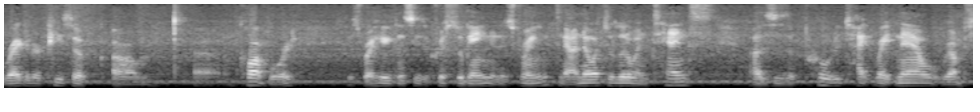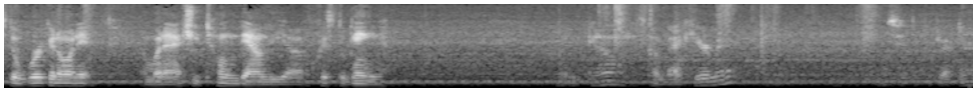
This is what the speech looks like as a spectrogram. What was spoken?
regular piece of um, uh, cardboard. This right here, you can see the crystal gain in the screen. Now I know it's a little intense. Uh, this is a prototype right now. I'm still working on it. I'm going to actually tone down the uh, crystal gain. There we go. Let's come back here a minute. Let's hit the projector.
